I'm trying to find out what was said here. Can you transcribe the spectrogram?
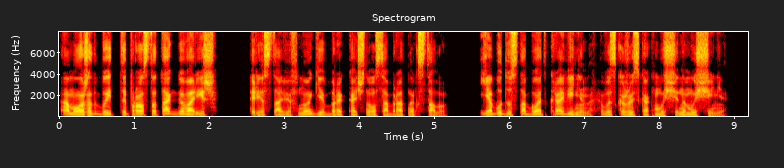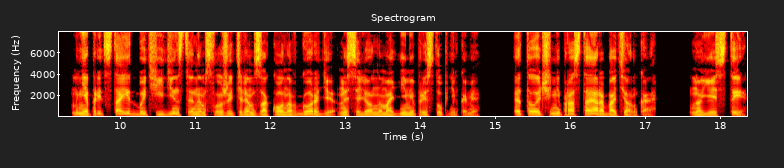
А может быть, ты просто так говоришь? Переставив ноги, Брэк качнулся обратно к столу. Я буду с тобой откровенен, выскажусь как мужчина мужчине. Мне предстоит быть единственным служителем закона в городе, населенном одними преступниками. Это очень непростая работенка. Но есть ты.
